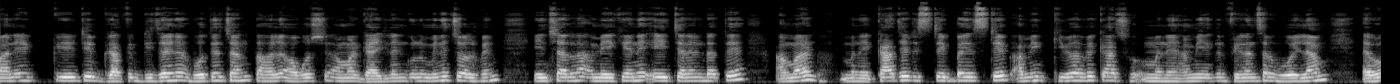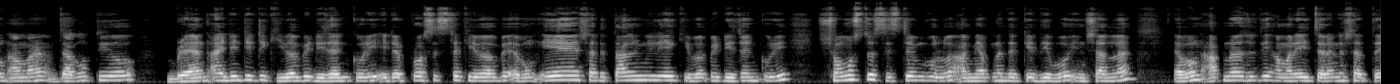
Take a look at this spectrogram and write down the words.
মানে ক্রিয়েটিভ গ্রাফিক ডিজাইনার হতে চান, তাহলে অবশ্যই আমার গাইডলাইনগুলো মেনে চলবেন। ইনশাল্লাহ আমি এখানে এই চ্যানেলটাতে আমার মানে কাজের স্টেপ বাই স্টেপ আমি কীভাবে কাজ মানে আমি একজন ফ্রিল্যান্সার হইলাম এবং আমার যাবতীয় ব্র্যান্ড আইডেন্টিটি কীভাবে ডিজাইন করি, এটার প্রসেসটা কীভাবে এবং এর সাথে তাল মিলিয়ে কীভাবে ডিজাইন করি, সমস্ত সিস্টেমগুলো আমি আপনাদেরকে দিব ইনশাল্লাহ এবং আপনারা যদি আমার এই চ্যানেলের সাথে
